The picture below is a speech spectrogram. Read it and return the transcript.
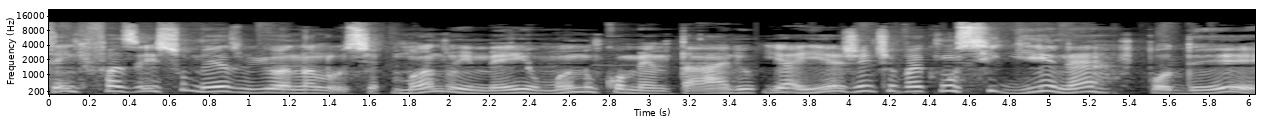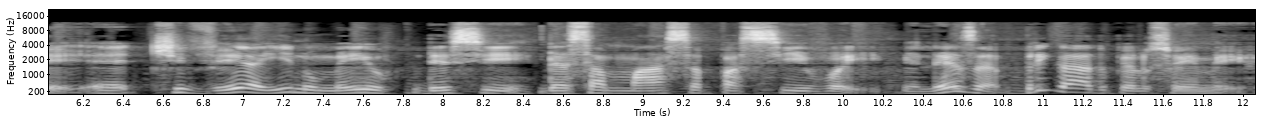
tem que fazer isso mesmo, viu, Ana Lúcia? Manda um e-mail, manda um comentário e aí a gente vai conseguir, né, poder é, te ver aí no meio desse dessa massa passiva aí, beleza? Obrigado pelo seu e-mail.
